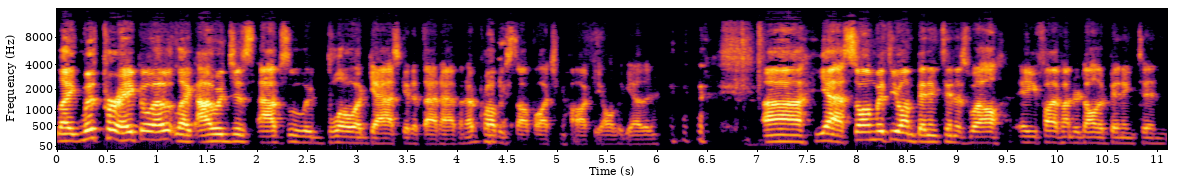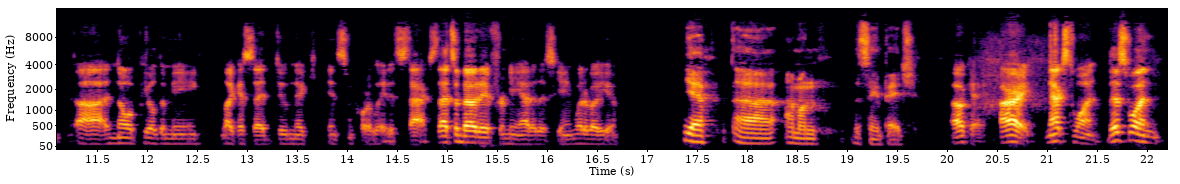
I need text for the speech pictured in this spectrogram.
like with Parayko out, like I would just absolutely blow a gasket if that happened. I'd probably stop watching hockey altogether. uh, yeah, so I'm with you on Binnington as well. $8,500 Binnington, uh, no appeal to me. Like I said, Dubnyk in some correlated stacks. That's about it for me out of this game. What about you? Yeah, uh, I'm on the same page. Okay. All right. Next one. This one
